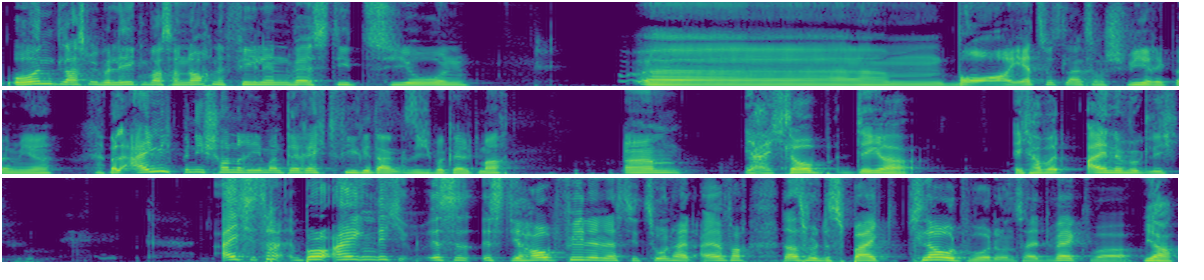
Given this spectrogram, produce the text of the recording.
Und lass mir überlegen, was war noch eine Fehlinvestition. Ähm, boah, jetzt wird es langsam schwierig bei mir. Weil eigentlich bin ich schon jemand, der recht viel Gedanken sich über Geld macht. Ähm, Ja, ich glaube, Digga, ich habe halt eine wirklich. Eigentlich, ist- Bro, eigentlich ist, ist die Hauptfehlinvestition halt einfach, dass mir das Bike geklaut wurde und es halt weg war. ja,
